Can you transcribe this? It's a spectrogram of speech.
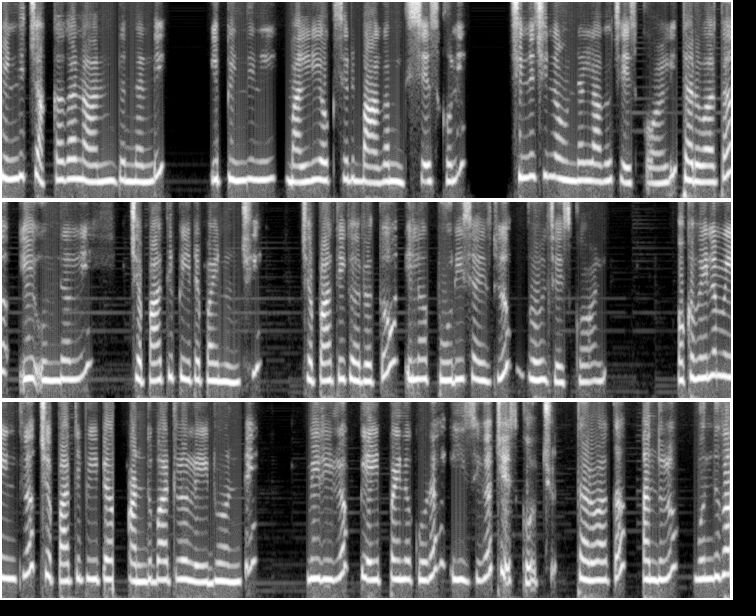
పిండి చక్కగా నానుంటుందండి. ఈ పిండిని మళ్ళీ ఒకసారి బాగా మిక్స్ చేసుకొని చిన్న చిన్న ఉండల్లాగా చేసుకోవాలి. తర్వాత ఈ ఉండల్ని చపాతి పీట పై నుంచి చపాతీ కర్రతో ఇలా పూరి సైజులో రోల్ చేసుకోవాలి. ఒకవేళ మీ ఇంట్లో చపాతి పీట అందుబాటులో లేదు అంటే మీరు ఇలా ప్లేట్ పైన కూడా ఈజీగా చేసుకోవచ్చు. తర్వాత అందులో ముందుగా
